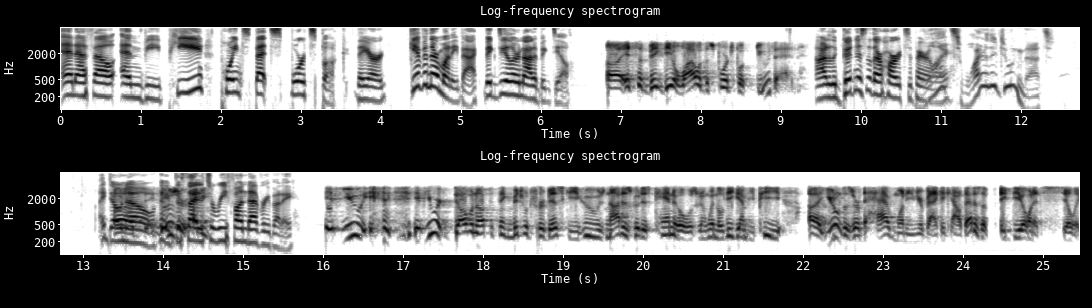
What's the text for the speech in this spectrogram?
NFL MVP. Points PointsBet Sportsbook. They are giving their money back. Big deal or not a big deal? Uh, it's a big deal. Why would the sports book do that? Out of the goodness of their hearts, apparently. What? Why are they doing that? I don't Uh, know. They've are- decided I mean- to refund everybody. If you if you are dumb enough to think Mitchell Trubisky, who's not as good as Tannehill, was going to win the league MVP, uh, you don't deserve to have money in your bank account. That is a big deal, and it's silly.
